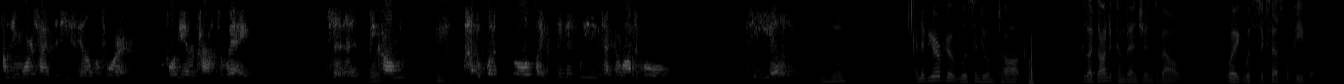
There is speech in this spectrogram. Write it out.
how many more times did he fail before before he ever passed away to yeah. become one of the world's like biggest leading technological CEOs? Mm-hmm. And if you ever to listen to him talk, because I've gone to conventions about like with successful people,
